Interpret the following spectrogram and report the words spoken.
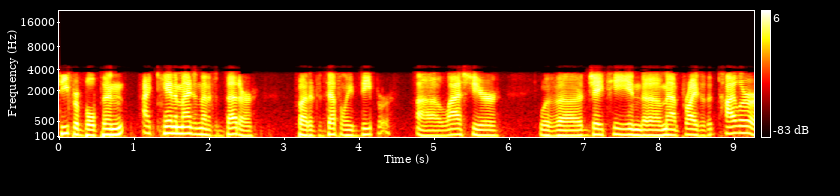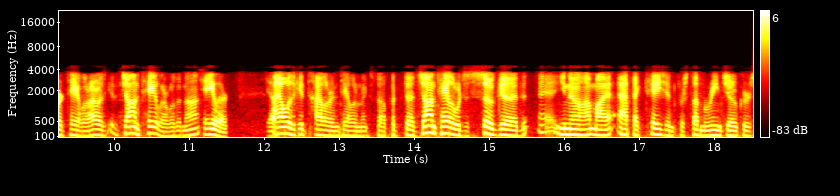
deeper bullpen. I can't imagine that it's better, but it's definitely deeper. Uh, last year with uh, JT and uh, Matt Price, is it Tyler or Taylor? I was John Taylor, was it not? Taylor. Yep. I always get Tyler and Taylor mixed up, but uh, John Taylor was just so good. Eh, you know how my affectation for submarine jokers.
